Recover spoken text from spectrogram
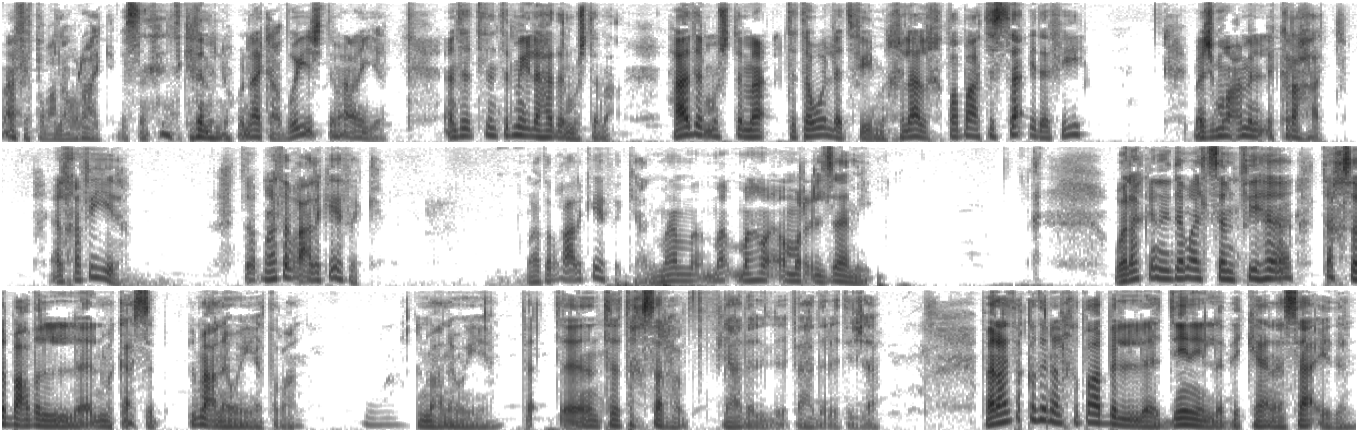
ما في طبعا اوراق بس نحن نتكلم إنه هناك عضوية اجتماعية. أنت تنتمي إلى هذا المجتمع. هذا المجتمع تتولد فيه من خلال الخطابات السائدة فيه مجموعة من الإكراهات الخفية. ما تبغى على كيفك؟ ما تبغى على كيفك يعني ما ما, ما هو أمر إلزامي. ولكن إذا ما التزمت فيها تخسر بعض المكاسب المعنوية طبعا. المعنوية. أنت تخسرها في هذا في هذا الاتجاه. فأنا أعتقد أن الخطاب الديني الذي كان سائدا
